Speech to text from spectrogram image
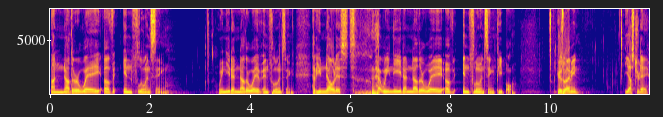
Another Way of Influencing. We need another way of influencing. Have you noticed that we need another way of influencing people? Here's what I mean. Yesterday,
